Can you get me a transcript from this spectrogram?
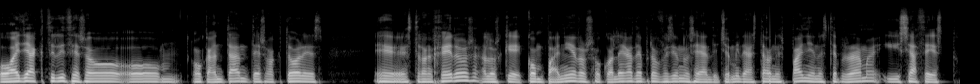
O haya actrices o, cantantes o actores eh, extranjeros a los que compañeros o colegas de profesión les hayan dicho, mira, he estado en España en este programa y se hace esto.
